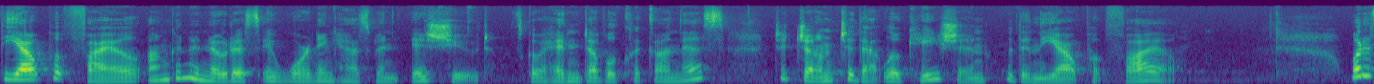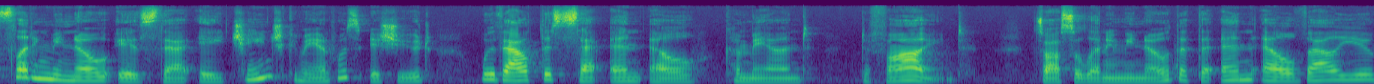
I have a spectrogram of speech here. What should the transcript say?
the output file, I'm going to notice a warning has been issued. Let's go ahead and double click on this to jump to that location within the output file. What it's letting me know is that a change command was issued without the Set NL command defined. It's also letting me know that the NL value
